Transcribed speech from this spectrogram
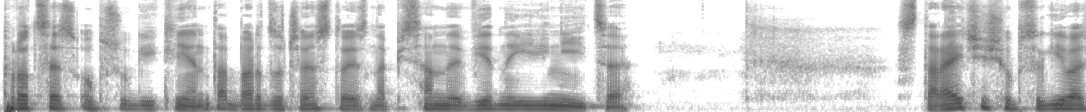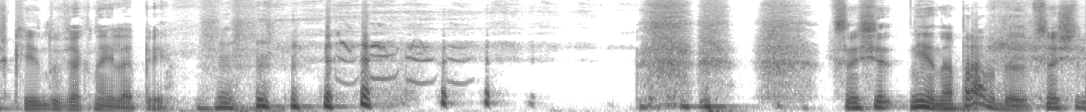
proces obsługi klienta bardzo często jest napisany w jednej linijce. Starajcie się obsługiwać klientów jak najlepiej. W sensie, nie, naprawdę, w sensie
